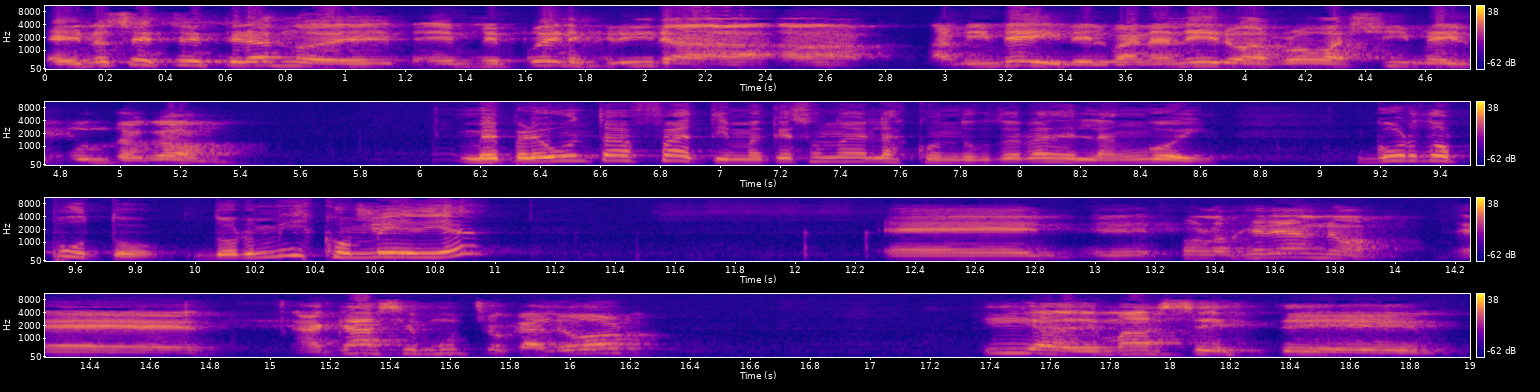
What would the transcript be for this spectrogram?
Eh, no sé, estoy esperando, eh, eh, me pueden escribir a, a- a mi mail, elbananero.gmail.com. Me pregunta Fátima, que es una de las conductoras de Langoy. Gordo puto, ¿dormís comedia? Eh, por lo general no. Acá hace mucho calor y además, este,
